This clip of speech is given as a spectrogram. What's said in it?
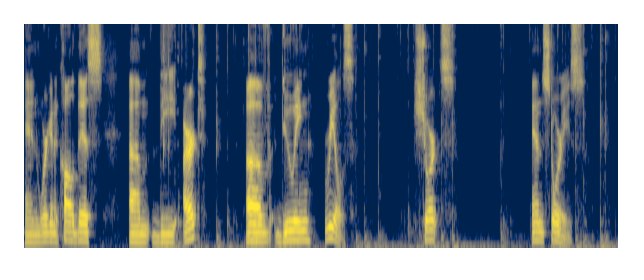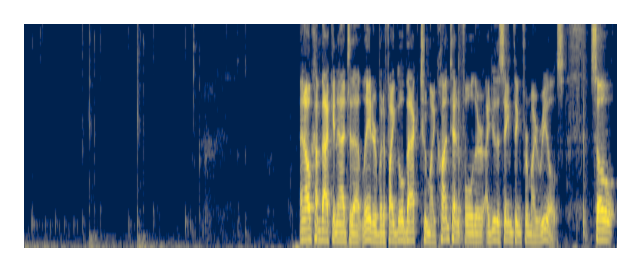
And we're going to call this um, the art of doing reels, shorts, and stories. And I'll come back and add to that later. But if I go back to my content folder, I do the same thing for my reels. So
